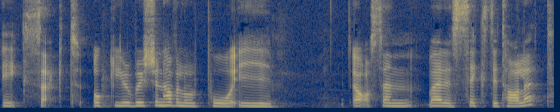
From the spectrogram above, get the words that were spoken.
Exakt. Och Eurovision har väl hållit på i, ja, sen, vad är det, 60-talet?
